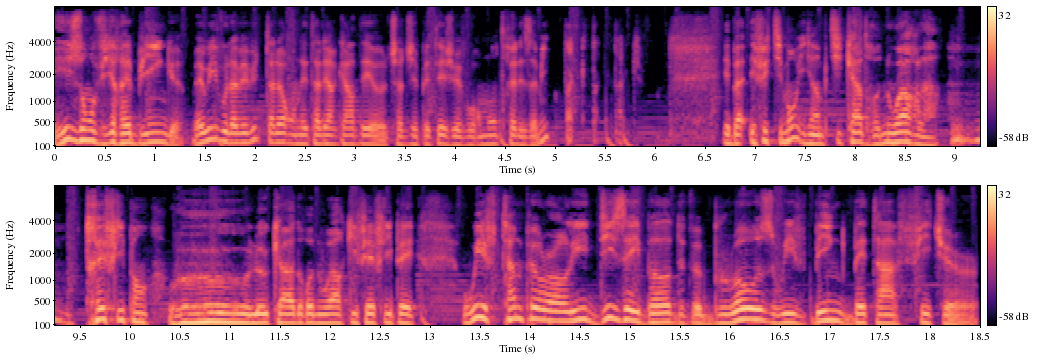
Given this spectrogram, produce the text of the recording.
Et ils ont viré Bing. Mais oui, vous l'avez vu tout à l'heure, on est allé regarder euh, ChatGPT, je vais vous remontrer les amis. Tac, tac, tac. Et bien effectivement, il y a un petit cadre noir là, très flippant. Le cadre noir qui fait flipper. We've temporarily disabled the browse with Bing beta feature.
